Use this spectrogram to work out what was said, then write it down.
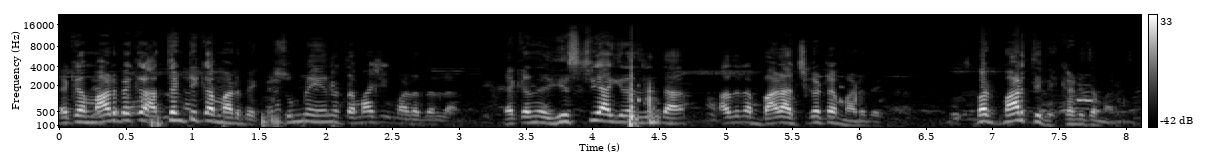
ಯಾಕಂದ್ರೆ ಮಾಡ್ಬೇಕಾದ್ರೆ ಅಥೆಂಟಿಕ್ ಮಾಡಬೇಕು. ಸುಮ್ಮನೆ ಏನು ತಮಾಷೆ ಮಾಡೋದಲ್ಲ. ಯಾಕಂದ್ರೆ ಹಿಸ್ಟ್ರಿ ಆಗಿರೋದ್ರಿಂದ ಅದನ್ನ ಬಹಳ ಅಚ್ಚುಕಟ್ಟೆ ಮಾಡಬೇಕು. ಬಟ್ ಮಾಡ್ತೀವಿ ಖಂಡಿತ ಮಾಡ್ತೀವಿ.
